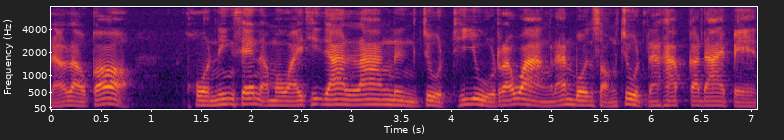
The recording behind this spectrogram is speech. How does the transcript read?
แล้วเราก็โคนนิ่งเส้นเอามาไว้ที่ด้านล่าง 1 จุดที่อยู่ระหว่างด้านบน 2 จุดนะครับ ก็ได้เป็น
